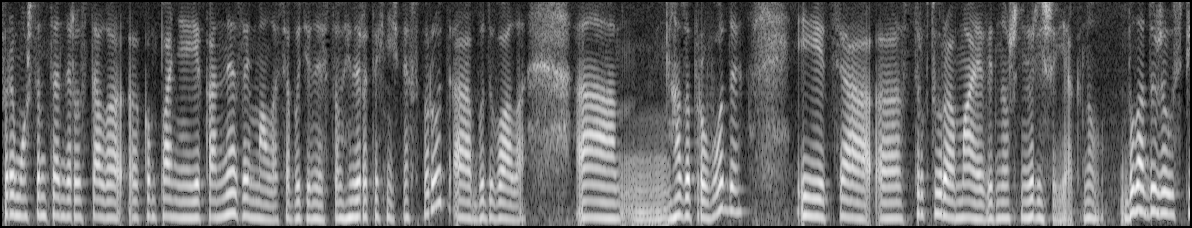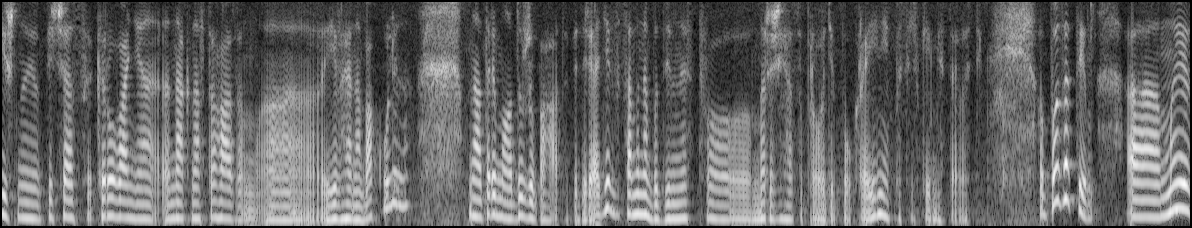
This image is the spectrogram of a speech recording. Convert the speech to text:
переможцем тендеру стала е, компанія, яка не займалася будівництвом гідротехнічних споруд, а будувала газопроводи. І ця структура має відношення вірніше, як ну була дуже успішною під час керування НАК Нафтогазом Євгена Бакуліна. Вона отримала дуже багато підрядів саме на будівництво мережі газопроводів по Україні і по сільській місцевості. Поза тим, е, ми,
